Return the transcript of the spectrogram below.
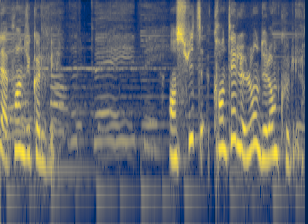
La pointe du col V. Ensuite, crantez le long de l'encolure.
